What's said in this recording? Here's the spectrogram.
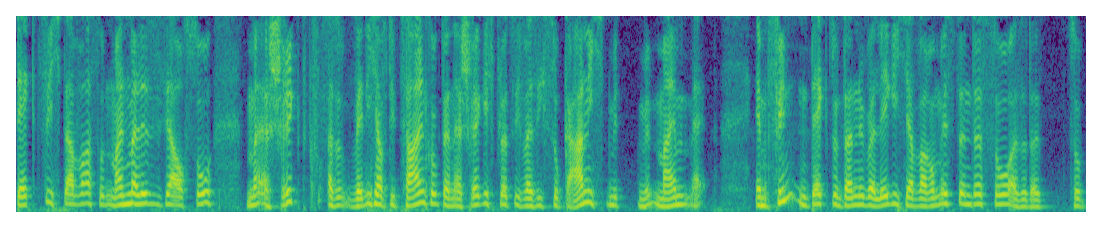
deckt sich da was? Und manchmal ist es ja auch so, man erschrickt, also wenn ich auf die Zahlen gucke, dann erschrecke ich plötzlich, weil sich so gar nicht mit, mit meinem Empfinden deckt und dann überlege ich ja, warum ist denn das so? Also da, so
